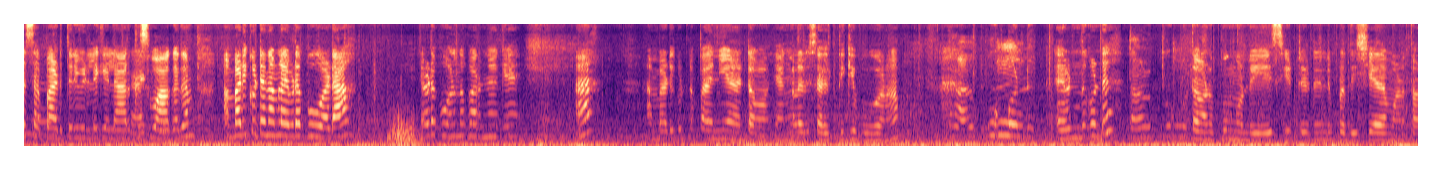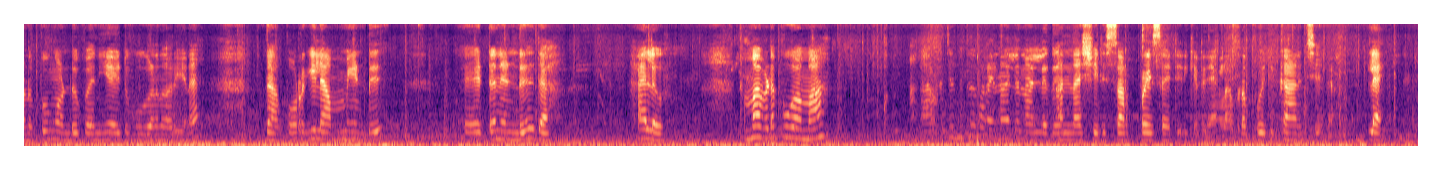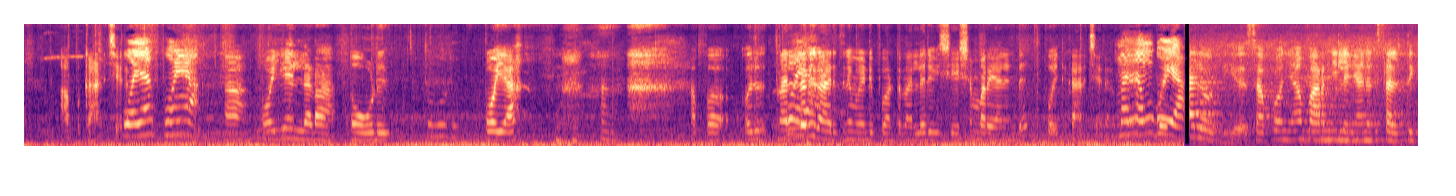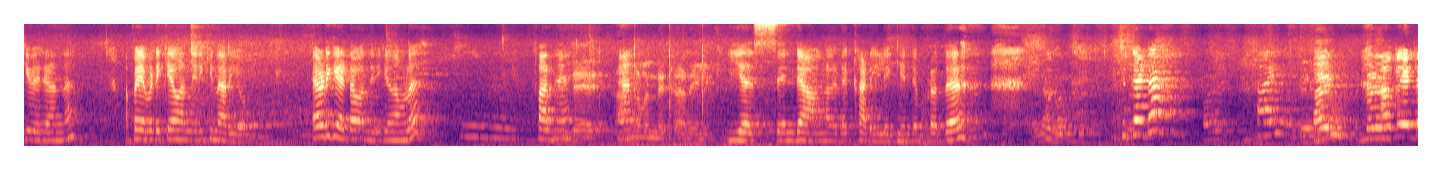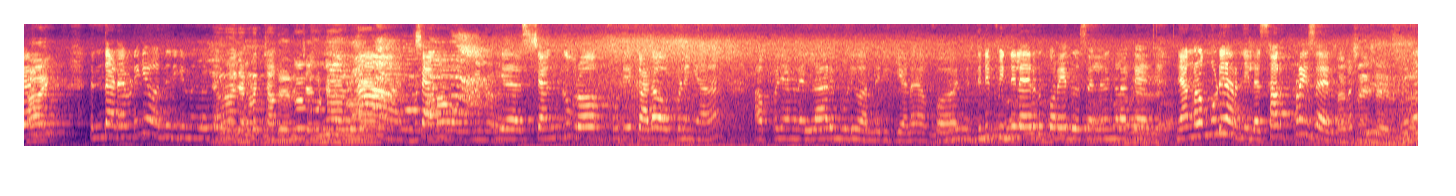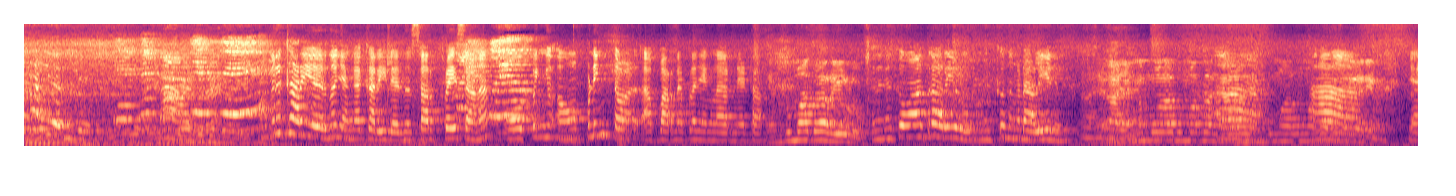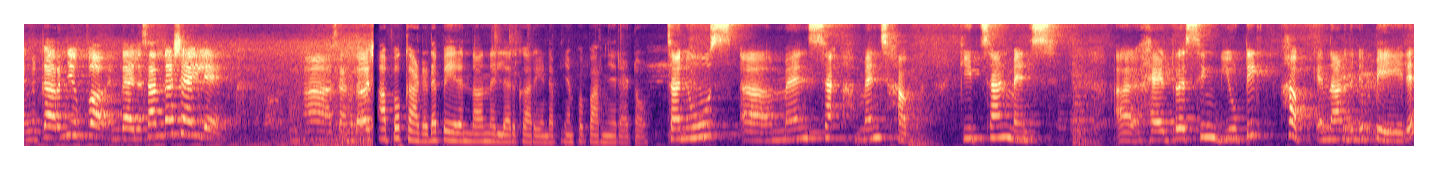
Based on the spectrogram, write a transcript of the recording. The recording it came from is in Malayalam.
വ്യൂവേഴ്സ് അപ്പൊ അടുത്തൊരു വീട്ടിലേക്ക് എല്ലാവർക്കും സ്വാഗതം. അമ്പാടിക്കുട്ടൻ നമ്മൾ എവിടെ പോവാടാ? എവിടെ പോകണമെന്ന് പറഞ്ഞോക്കെ? ആ അമ്പാടിക്കുട്ടൻ പനിയാണ് കേട്ടോ ഞങ്ങളൊരു സ്ഥലത്തേക്ക് പോകണം. എന്തുകൊണ്ട് കൊണ്ട്. തണുപ്പും കൊണ്ട്. എ സി ഇട്ടിട്ട് പ്രതിഷേധമാണ്. തണുപ്പും കൊണ്ട് പനിയായിട്ട് പോകണമെന്ന് പറയണേ ഇതാ പുറകിൽ അമ്മയുണ്ട്. ഏട്ടനുണ്ട്. ഇതാ ഹലോ. അമ്മ എവിടെ പോവാമ്മ അവിടെ ചെന്നിട്ട് പറയണമല്ലോ നല്ലത്. എന്നാ ശരി സർപ്രൈസ് ആയിട്ടിരിക്കട്ടെ. ഞങ്ങൾ അവിടെ പോയിട്ട് കാണിച്ചു തരാം. അല്ലേ അപ്പൊ കാണിച്ചു തരാം. പോയാ പോയാ. ആ പൊയ്യല്ലടാ തോട്. പോയാ. അപ്പൊ ഒരു നല്ലൊരു കാര്യത്തിന് വേണ്ടി പോകട്ടെ. നല്ലൊരു വിശേഷം പറയാനുണ്ട്. പോയിട്ട് കാണിച്ചു തരാം. ഹലോ ഡിയേഴ്സ് അപ്പോൾ ഞാൻ പറഞ്ഞില്ലേ ഞാനൊരു സ്ഥലത്തേക്ക് വരാമെന്ന് അപ്പോൾ എവിടേക്കാണ് വന്നിരിക്കുന്ന അറിയോ? എവിടേക്കാട്ടോ വന്നിരിക്കുന്നത് നമ്മൾ? പറഞ്ഞേ. എന്റെ ആങ്ങളുടെ കടയിലേക്ക്. യെസ് എന്റെ ആങ്ങളുടെ കടയിലേക്ക് എന്റെ ബ്രദർ ചുക്കേട്ടാ ഹായ് ഹായ്. എന്താണ് എവിടേക്കാ വന്നിരിക്കുന്നത് നിങ്ങൾ ഞങ്ങളുടെ ചങ്ക് ചങ്ക് ബ്രോ. ചങ്ക് യെസ് ചങ്ക് ബ്രോ പുതിയ കട ഓപ്പണിംഗ് ആണ് അപ്പൊ ഞങ്ങൾ എല്ലാരും കൂടി വന്നിരിക്കുകയാണ് അപ്പൊ ഇതിന് പിന്നിലായിരുന്നു കുറെ ദിവസം അല്ലേ നിങ്ങളൊക്കെ ഞങ്ങളും കൂടി അറിഞ്ഞില്ല സർപ്രൈസ് ആയിരുന്നു. നിങ്ങൾക്ക് ഇവർക്ക് അറിയായിരുന്നു ഞങ്ങൾക്ക് അറിയില്ലായിരുന്നു സർപ്രൈസ് ആണ് ഓപ്പണിംഗ് ഓപ്പണിംഗ് പറഞ്ഞപ്പോഴാണ് ഞങ്ങൾ അറിഞ്ഞേട്ടോ നിങ്ങൾക്ക് മാത്രമേ അറിയുള്ളൂ നിങ്ങൾക്ക് നിങ്ങളുടെ അളിയനും ഞങ്ങൾക്ക് ആ ഞങ്ങൾക്ക് അറിഞ്ഞു ഇപ്പൊ എന്തായാലും സന്തോഷായില്ലേ അപ്പോൾ കടയുടെ പേരെന്താണെന്ന് എല്ലാവർക്കും അറിയണ്ട. അപ്പം ഞാൻ ഇപ്പോൾ പറഞ്ഞുതരാം കേട്ടോ Sanoos men's men's hub kids and men's hair dressing beauty hub എന്നാണ് ഇതിന്റെ പേര്.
